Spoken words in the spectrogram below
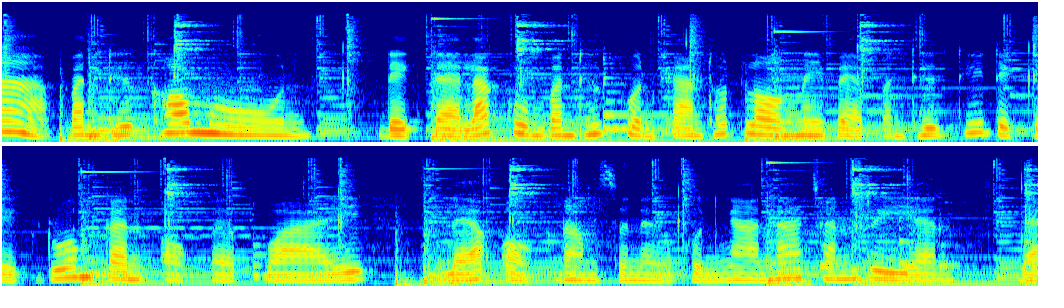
5 บันทึกข้อมูลเด็กแต่ละกลุ่มบันทึกผลการทดลองในแบบบันทึกที่เด็กๆ ร่วมกันออกแบบไว้ และออกนำเสนอผลงานหน้าชั้นเรียน และ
